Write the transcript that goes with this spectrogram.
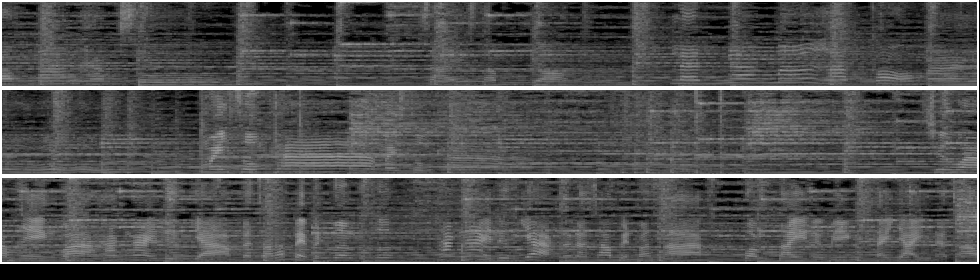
อบนางหักสูงใจสำยอมและนางมาหักก็ไม่ ไม่สูงค่ะไม่สูงค่ะชื่อว่าเพลงว่าฮักง่ายลืมยามแต่เจ้าถ้าแปลเป็นเมืองก็คือฮักง่ายลืมยากนั่นนะเจ้าเป็นภาษาความไตหรือเพลงไตใหญ่นะเจ้า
